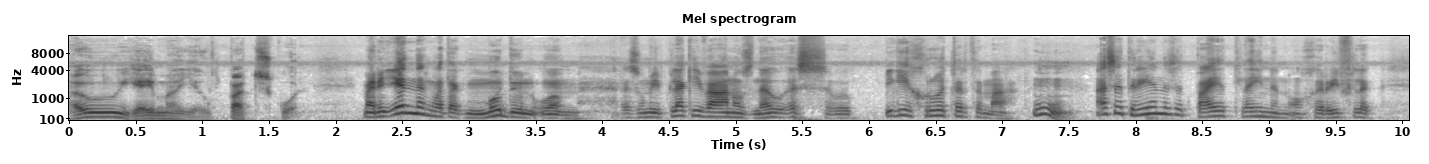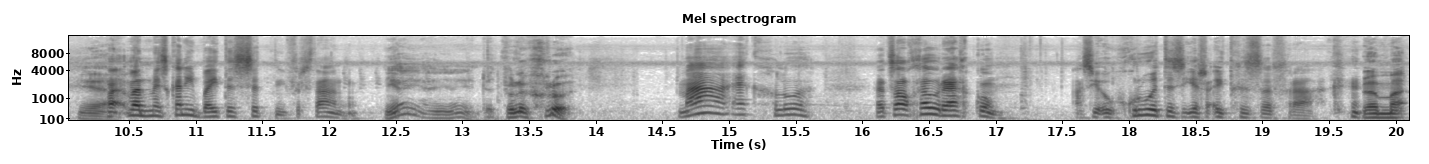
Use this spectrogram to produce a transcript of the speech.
Hou jy maar jou pad skoon. Maar die een ding wat ek moet doen, oom, is om die plekkie waar ons nou is, 'n bietjie groter te maak. Hm. As dit reën is dit baie klein en ongerieflik. Ja. Want, want mens kan nie buite sit nie, verstaan jy? Ja, ja, ja, dit wil ek glo. Maar ek glo dit sal gou regkom as jy ou groot is eers uitgesif raak. Nou maar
